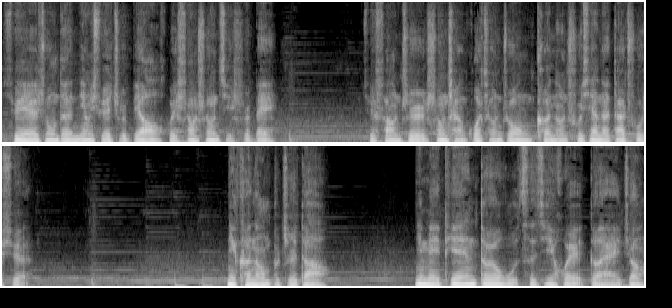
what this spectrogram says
血液中的凝血指标会上升几十倍，去防止生产过程中可能出现的大出血。你可能不知道，你每天都有五次机会得癌症，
